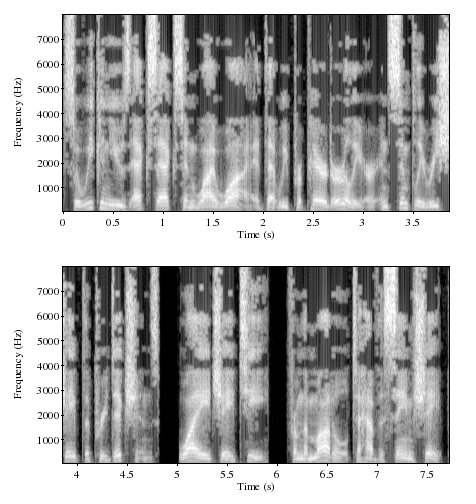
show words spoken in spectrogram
So we can use XX and YY that we prepared earlier and simply reshape the predictions, YHAT, from the model to have the same shape.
